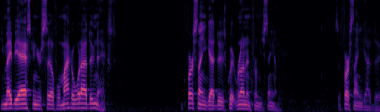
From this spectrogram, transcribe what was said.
you may be asking yourself, well, Michael, what do I do next? The first thing you got to do is quit running from your sin. It's the first thing you got to do.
